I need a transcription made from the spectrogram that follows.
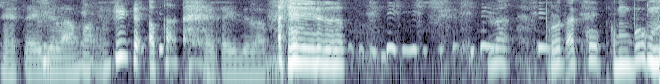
Teh udah lama. Apa? Teh udah lama. Lah, perut aku kembung.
